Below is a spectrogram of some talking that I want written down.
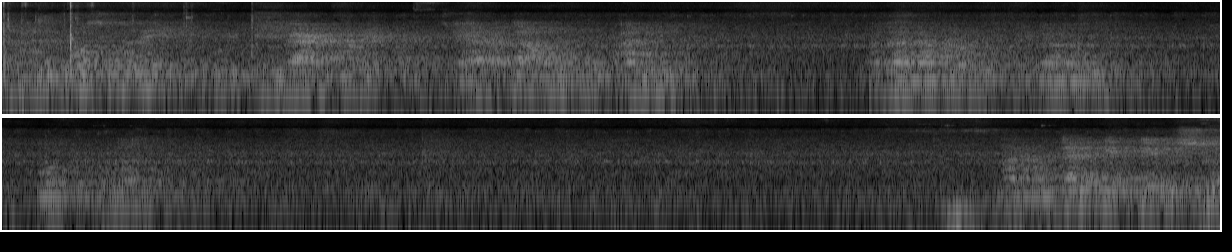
దానికోసమనే ఇప్పుడు ఈవేళ మనం ఇక్కడ చేరదాము అని మన రమణమూర్తి గారు కోరుకున్నారు మనందరికీ తెలుసు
